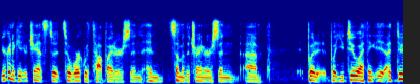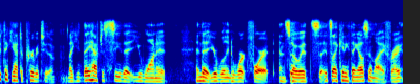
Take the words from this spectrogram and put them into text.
you're going to get your chance to to work with top fighters and and some of the trainers. And um, but but you do, I think, I do think you have to prove it to them. Like, they have to see that you want it and that you're willing to work for it. And so it's it's like anything else in life, right?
